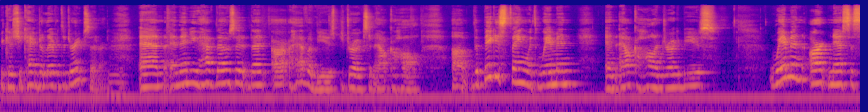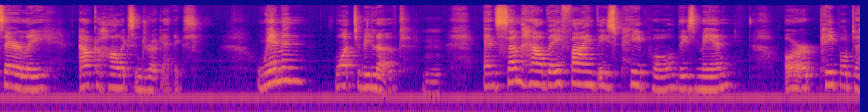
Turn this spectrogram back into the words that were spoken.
because she came to live at the Dream Center. Mhm. And, and then you have those that, that are, have abused drugs and alcohol. Um, the biggest thing with women and alcohol and drug abuse, women aren't necessarily alcoholics and drug addicts. Women want to be loved. Mhm. And somehow they find these people, these men, or people to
